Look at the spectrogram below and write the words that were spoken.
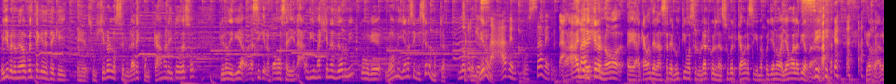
Oye, pero me he dado cuenta que desde que eh, surgieron los celulares con cámara y todo eso, que uno diría, ahora sí que nos vamos a llenar de imágenes de ovni, como que los ovnis ya no se quisieron mostrar. No, se porque escondieron. saben, pues saben. Ah, ya saben dijeron, no, eh, acaban de lanzar el último celular con la super cámara, así que mejor ya no vayamos a la Tierra. Sí. Qué raro.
